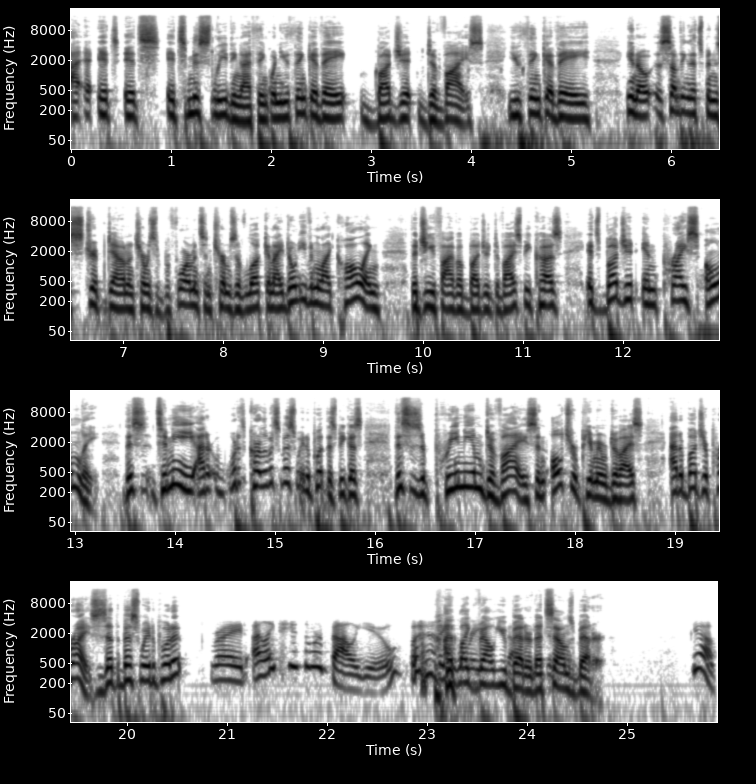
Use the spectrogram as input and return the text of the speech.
I, it's it's it's misleading. I think when you think of a budget device, you think of a you know something that's been stripped down in terms of performance, in terms of look, and I don't even like calling the G5 a budget device because it's budget in price only. This to me, I don't, what is Carly? What's the best way to put this? Because this is a premium device, an ultra premium device at a budget price. Is that the best way to put it? Right. I like to use the word value, but I like value better. That sounds better. Yeah.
